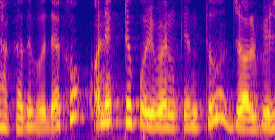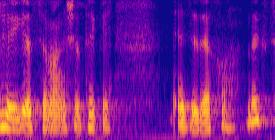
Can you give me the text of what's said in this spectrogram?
ঢাকা দেবো। দেখো অনেকটা পরিমাণ কিন্তু জল বের হয়ে গেছে মাংস থেকে। এই যে দেখো, দেখছ?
